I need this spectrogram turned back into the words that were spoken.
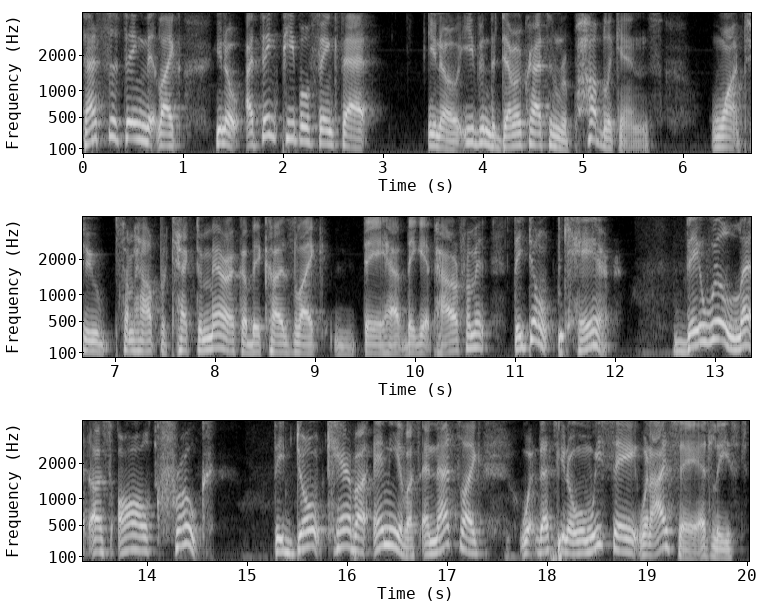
That's the thing that like, you know, I think people think that, you know, even the Democrats and Republicans want to somehow protect America because like they have, they get power from it. They don't care. They will let us all croak. They don't care about any of us. And that's like, that's, you know, when we say, when I say at least,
